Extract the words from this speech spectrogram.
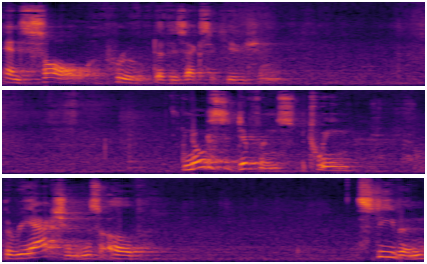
And Saul approved of his execution. Notice the difference between the reactions of Stephen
